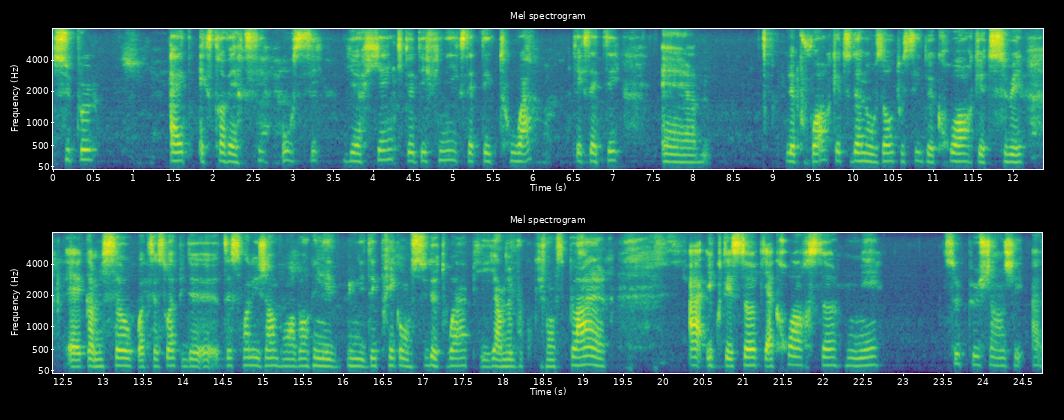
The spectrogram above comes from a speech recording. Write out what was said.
tu peux être extroverti aussi. Il n'y a rien qui te définit excepté toi, excepté euh, le pouvoir que tu donnes aux autres aussi de croire que tu es euh, comme ça ou quoi que ce soit. Puis de, sais, souvent les gens vont avoir une, une, idée préconçue de toi, puis il y en a beaucoup qui vont se plaire à écouter ça, puis à croire ça, mais tu peux changer à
